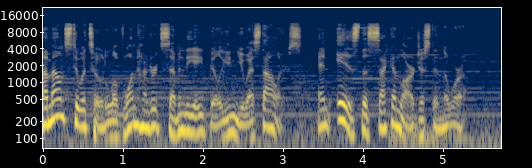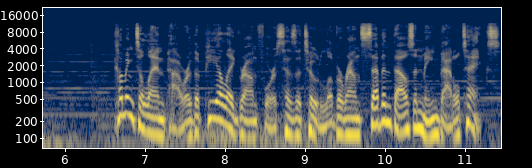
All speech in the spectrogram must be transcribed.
amounts to a total of 178 billion US dollars and is the second largest in the world. Coming to land power, the PLA ground force has a total of around 7,000 main battle tanks,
